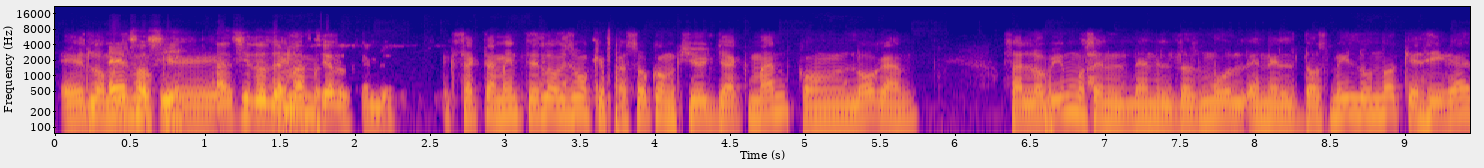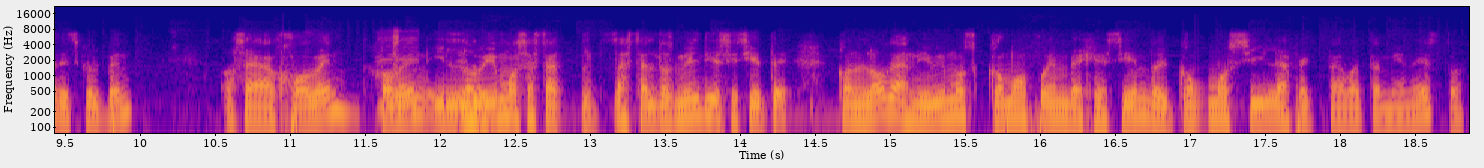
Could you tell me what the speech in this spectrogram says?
Es lo mismo que han sido demasiados cambios. Exactamente, es lo mismo que pasó con Hugh Jackman, con Logan. O sea, lo vimos en, en el, 2000, en el 2001, que diga, disculpen. O sea, joven, joven, y lo vimos hasta, hasta el 2017 con Logan y vimos cómo fue envejeciendo y cómo sí le afectaba también esto.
